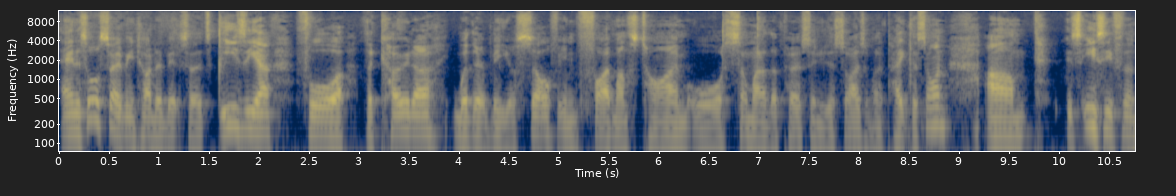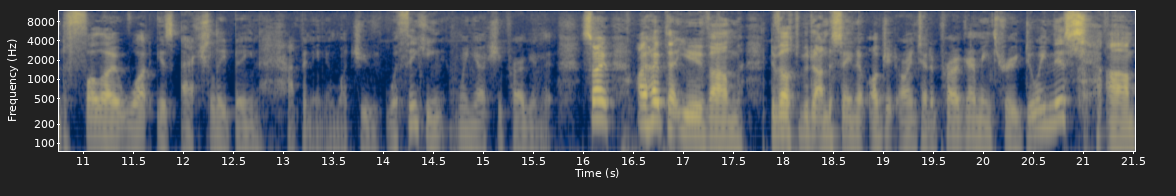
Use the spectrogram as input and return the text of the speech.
And it's also been tidied a bit so it's easier for the coder, whether it be yourself in five months' time or some other person who decides they want to take this on, um, it's easy for them to follow what is actually been happening and what you were thinking when you actually programmed it. So I hope that you've um, developed a bit of understanding of object-oriented programming through doing this. Um,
